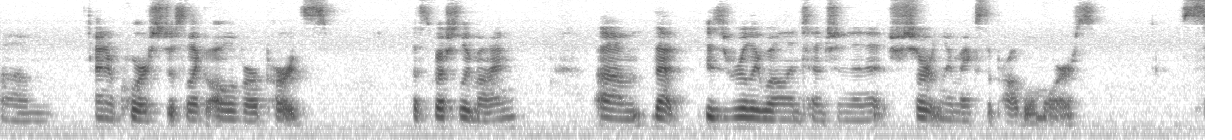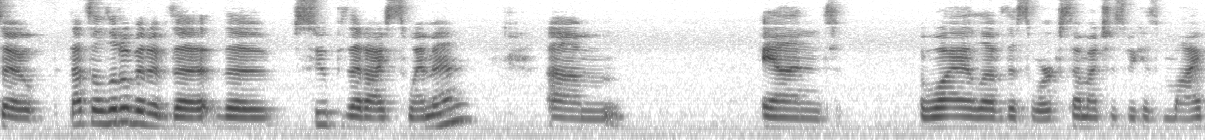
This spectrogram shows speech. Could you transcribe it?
Um, and of course, just like all of our parts, especially mine, um, that is really well intentioned and it certainly makes the problem worse. So that's a little bit of the, the soup that I swim in. Um, and why I love this work so much is because my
